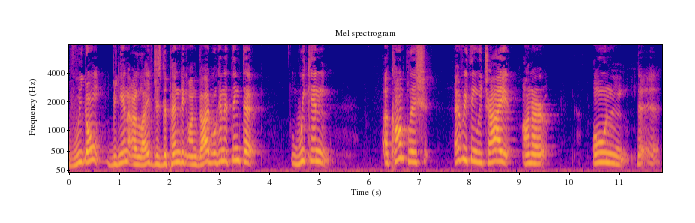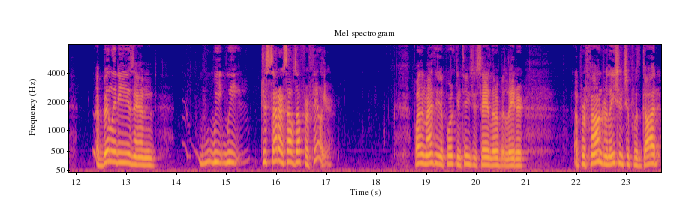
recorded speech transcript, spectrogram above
If we don't begin our life just depending on God, we're going to think that we can accomplish everything we try on our own uh, abilities and we, we just set ourselves up for failure. Father Matthew the Poor continues to say a little bit later a profound relationship with God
